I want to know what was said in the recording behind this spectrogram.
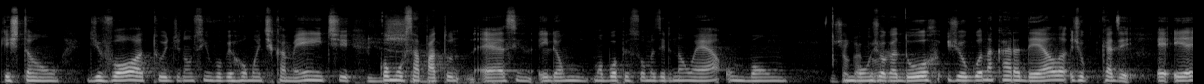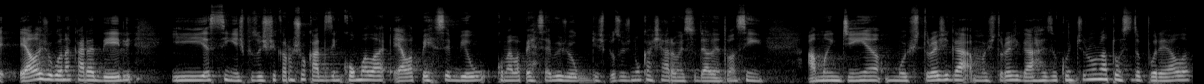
questão de voto, de não se envolver romanticamente. Como o sapato é assim, ele é um- uma boa pessoa, mas ele não é um bom. Um bom jogador, jogou na cara dela, quer dizer, é- é- ela jogou na cara dele e assim, as pessoas ficaram chocadas em como ela, ela percebeu, como ela percebe o jogo, que as pessoas nunca acharam isso dela. Então assim, a Mandinha mostrou as, mostrou as garras, eu continuo na torcida por ela.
